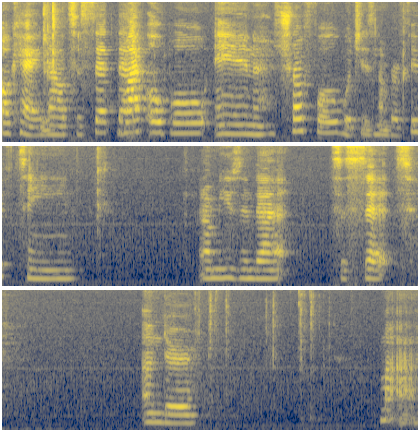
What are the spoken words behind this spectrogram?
Okay, now to set that black opal and truffle, which is number 15. I'm using that to set under my eye.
